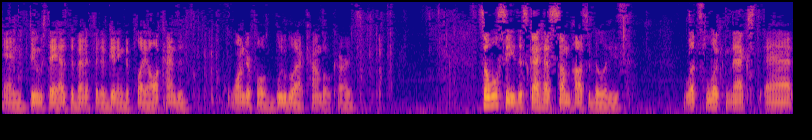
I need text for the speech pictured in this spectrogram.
And Doomsday has the benefit of getting to play all kinds of wonderful blue black combo cards. So we'll see. This guy has some possibilities. Let's look next at.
